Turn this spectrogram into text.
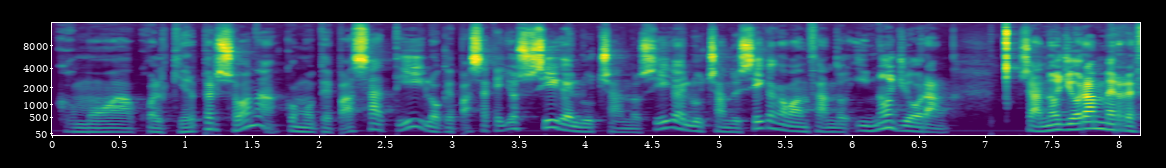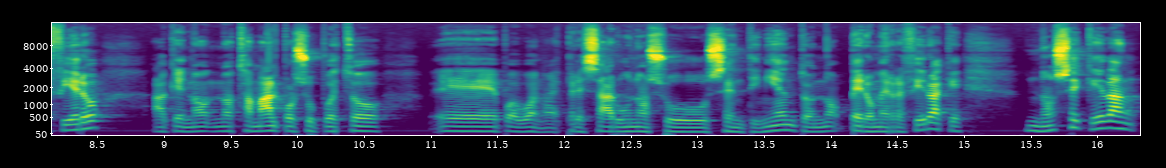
como a cualquier persona, como te pasa a ti. Lo que pasa es que ellos siguen luchando, siguen luchando y siguen avanzando y no lloran. O sea, no lloran me refiero a que no, no está mal, por supuesto, eh, pues bueno, expresar uno sus sentimientos, ¿no? Pero me refiero a que no se quedan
